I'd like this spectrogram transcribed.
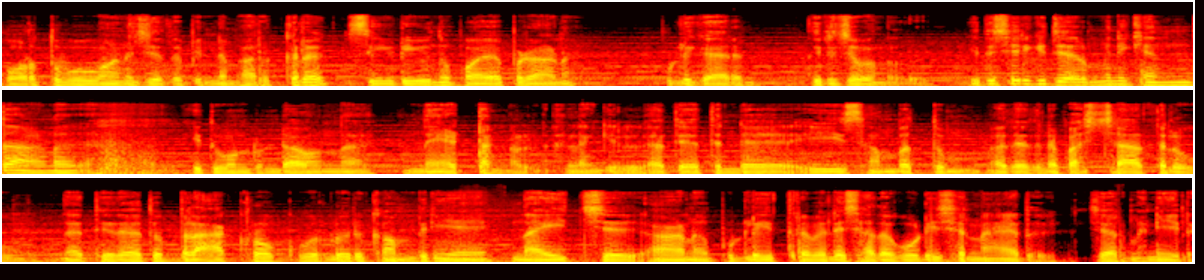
പുറത്തു പോവുകയാണ് ചെയ്തത്. പിന്നെ മെർക്കൽ സി ഡി യുന്ന് പോയപ്പോഴാണ് പുള്ളിക്കാരൻ തിരിച്ചു വന്നത്. ഇത് ശരിക്കും ജർമ്മനിക്ക് എന്താണ് ഇതുകൊണ്ടുണ്ടാവുന്ന നേട്ടങ്ങൾ? അല്ലെങ്കിൽ അദ്ദേഹത്തിന്റെ ഈ സമ്പത്തും അദ്ദേഹത്തിന്റെ പശ്ചാത്തലവും അദ്ദേഹത്തെ ബ്ലാക്ക് റോക്ക് പോലുള്ള ഒരു കമ്പനിയെ നയിച്ച് ആണ് പുള്ളി ഇത്ര വലിയ ശതകോടീശ്വരനായത് ജർമ്മനിയിൽ.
